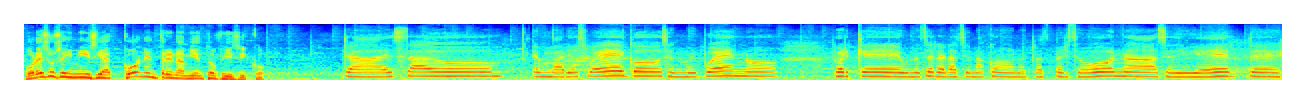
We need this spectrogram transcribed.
Por eso se inicia con entrenamiento físico. Ya he estado en varios juegos, es muy bueno, porque uno se relaciona con otras personas, se divierte.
